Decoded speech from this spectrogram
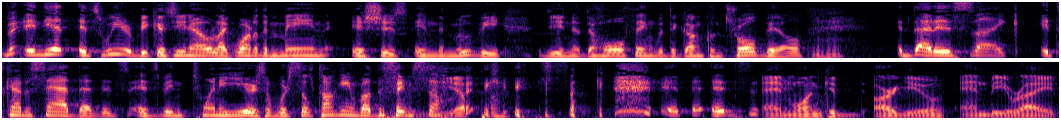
But and yet it's weird because you know, like one of the main issues in the movie, you know, the whole thing with the gun control bill. Mm-hmm. That is like it's kind of sad that it's it's been 20 years and we're still talking about the same stuff. Yep. it's like, it, it's And one could argue and be right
